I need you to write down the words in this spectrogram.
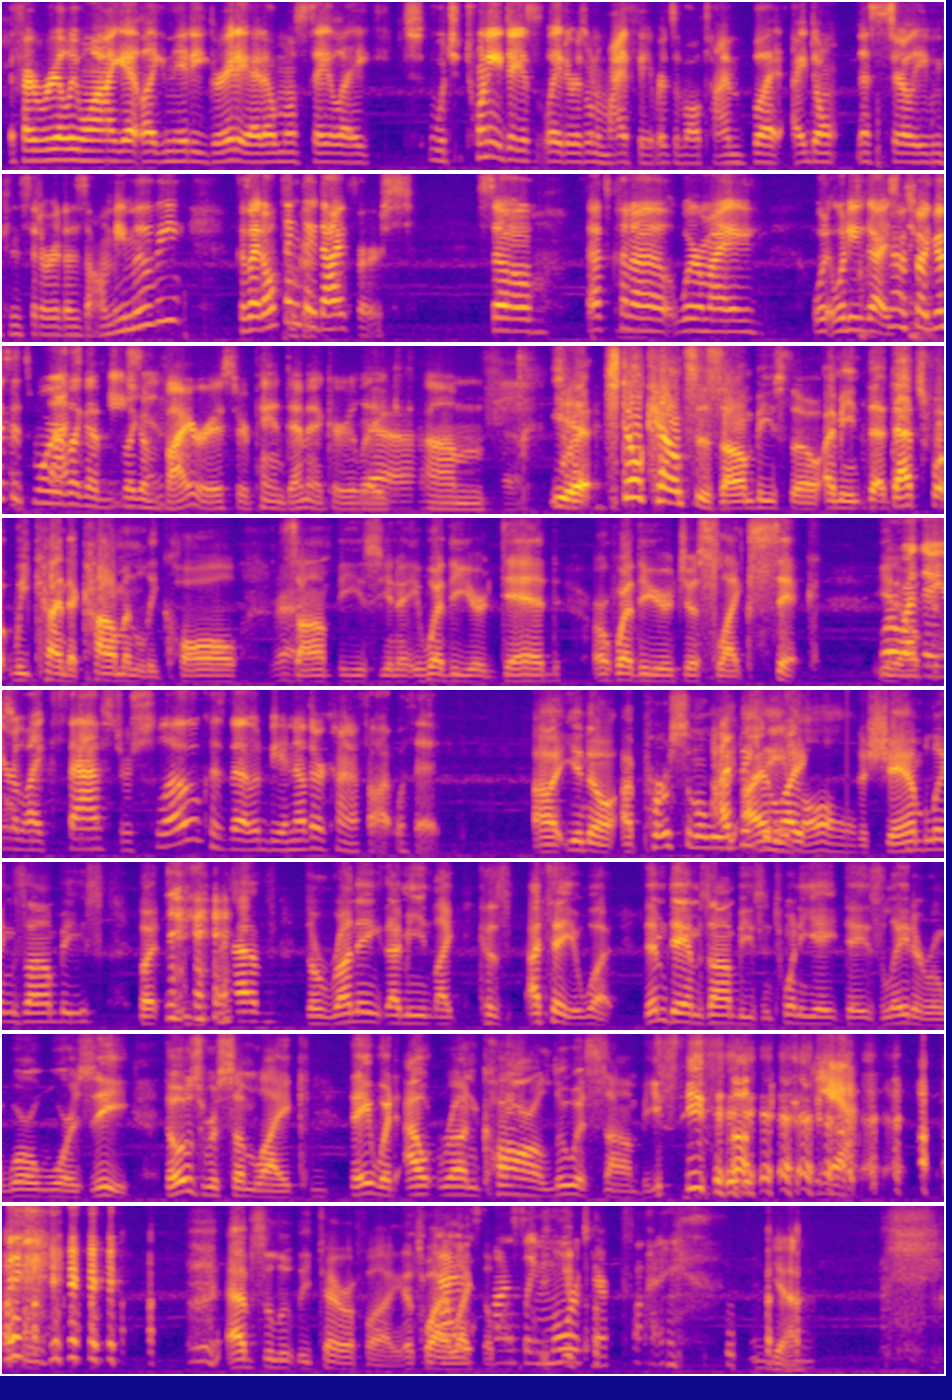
if I really want to get like nitty gritty, I'd almost say like t- which 28 days later is one of my favorites of all time, but I don't necessarily even consider it a zombie movie because I don't think Okay. they die first. So that's kind of where my what, what do you guys? Yeah, think so I guess it's more of like a like a virus or pandemic or like Yeah. um Yeah, still counts as zombies, though. I mean, that that's what we kind of commonly call Right. zombies. You know, whether you're dead or whether you're just like sick. You or know, whether you're like fast or slow, because that would be another kind of thought with it. Uh, you know, I personally I I like evolved. the shambling zombies, but you have the running. I mean, like, because I tell you what, them damn zombies in 28 Days Later in World War Z, those were some like they would outrun Carl Lewis zombies. Zombies, Yeah. absolutely terrifying. That's why I like them. honestly more terrifying. yeah.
